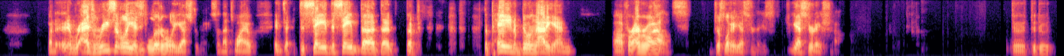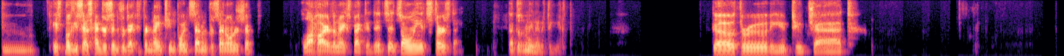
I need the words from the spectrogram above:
but it- as recently as literally yesterday. So that's why it, to save to save the the the the pain of doing that again uh, for everyone else. Just look at yesterday's yesterday's show. Do, do, do, do. Ace Boogie says Henderson's projected for 19.7% ownership a lot higher than I expected. It's it's only it's Thursday. That doesn't mean anything yet. Go through the YouTube chat.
